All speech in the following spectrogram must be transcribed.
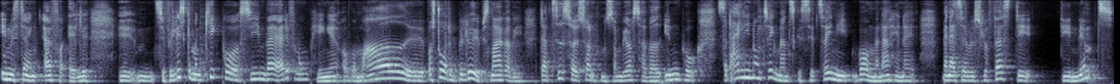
Investering er for alle. Øh, selvfølgelig skal man kigge på og sige, hvad er det for nogle penge, og hvor meget, øh, hvor stort et beløb snakker vi. Der er tidshorisonten, som vi også har været inde på. Så der er lige nogle ting, man skal sætte sig ind i, hvor man er henad. Men altså, jeg vil slå fast, det, det er nemt.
